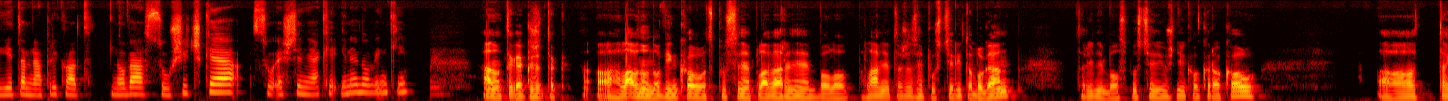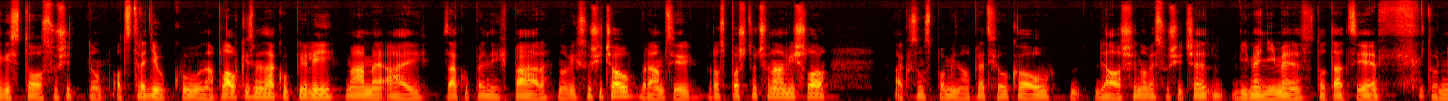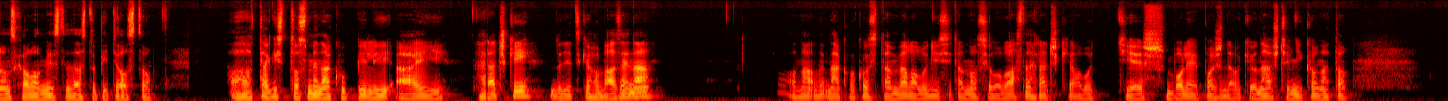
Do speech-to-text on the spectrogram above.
Je tam napríklad nová sušička. Sú ešte nejaké iné novinky? Áno, tak akože tak hlavnou novinkou od spustenia plavárne bolo hlavne to, že sme pustili tobogán, ktorý nebol spustený už niekoľko rokov. A takisto sušiť, no, odstredivku na plavky sme zakúpili. Máme aj zakúpených pár nových sušičov v rámci rozpočtu, čo nám vyšlo. Ako som spomínal pred chvíľkou, ďalšie nové sušiče vymeníme z dotácie, ktorú nám schválilo miestne zastupiteľstvo. A takisto sme nakúpili aj hračky do detského bazéna. Nakoľko si tam veľa ľudí si tam nosilo vlastné hračky, alebo tiež boli aj požiadavky od návštevníkov na to.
